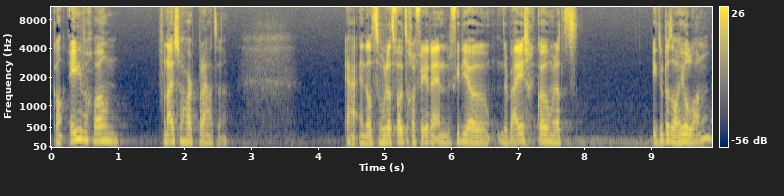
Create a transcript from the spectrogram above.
kan even gewoon vanuit zijn hart praten. Ja, en dat, hoe dat fotograferen en de video erbij is gekomen, dat, ik doe dat al heel lang.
